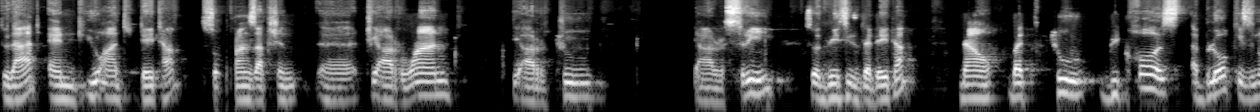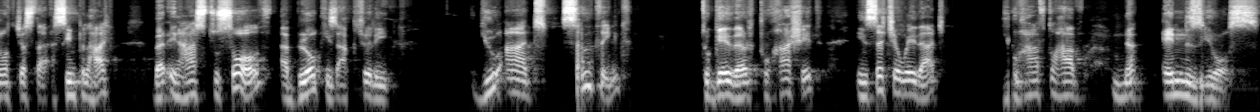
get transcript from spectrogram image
to that, and you add data. So transaction uh, TR1, TR2, TR3. So this is the data. Now, but to because a block is not just a simple hash, but it has to solve. A block is actually you add something together to hash it in such a way that you have to have n zeros.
